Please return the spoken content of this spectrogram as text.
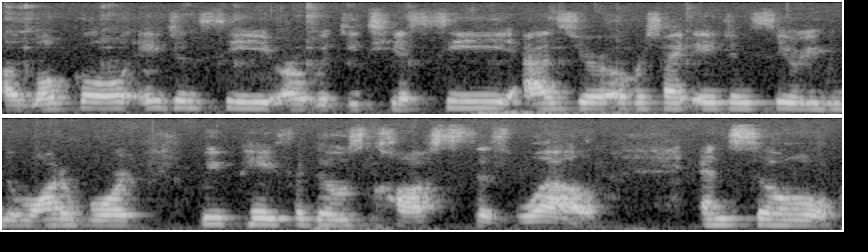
a local agency or with DTSC as your oversight agency or even the water board, we pay for those costs as well. And so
